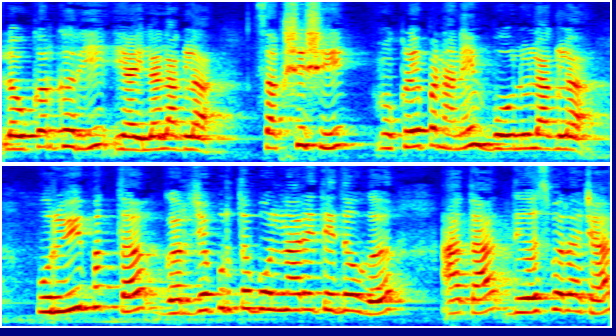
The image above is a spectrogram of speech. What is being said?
लवकर घरी यायला लागला. साक्षीशी मोकळेपणाने बोलू लागला. पूर्वी फक्त गरजेपुरतं बोलणारे ते दोघं आता दिवसभराच्या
